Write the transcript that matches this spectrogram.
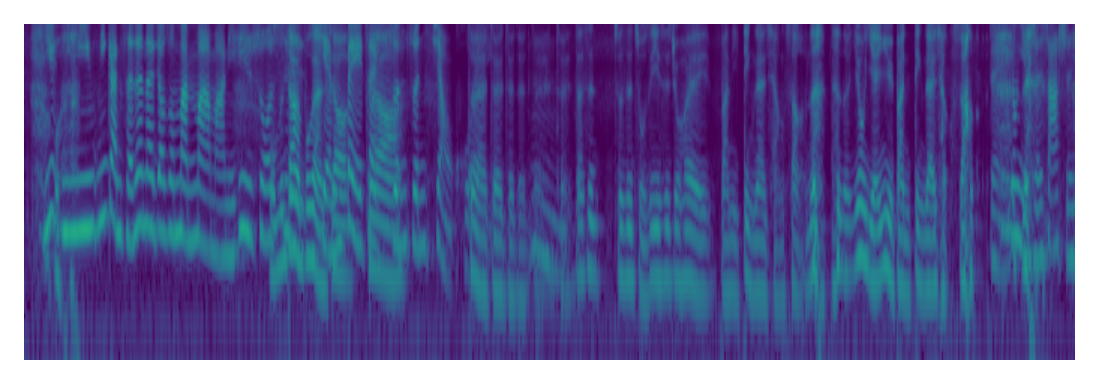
你你你你敢承认那叫做谩骂吗？你一定说是前辈在谆谆教诲。对对对对对对，但是就是主治医师就会把你钉在墙上，那用言语把你钉在墙上，对，用眼神杀死你。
